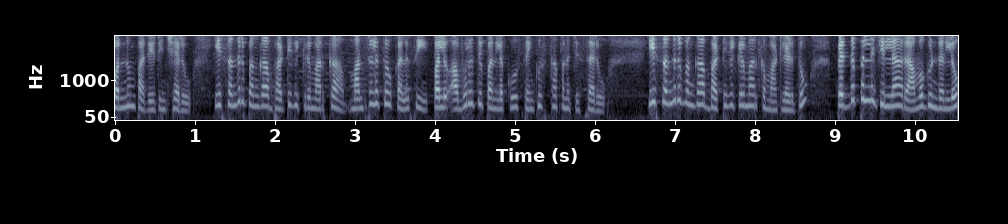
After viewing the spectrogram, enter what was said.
పొన్నం పర్యటించారు. ఈ సందర్భంగా భట్టి విక్రమార్క మంత్రులతో కలిసి పలు అభివృద్ది పనులకు శంకుస్థాపన చేశారు. ఈ సందర్భంగా భట్టి విక్రమార్క మాట్లాడుతూ పెద్దపల్లి జిల్లా రామగుండంలో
